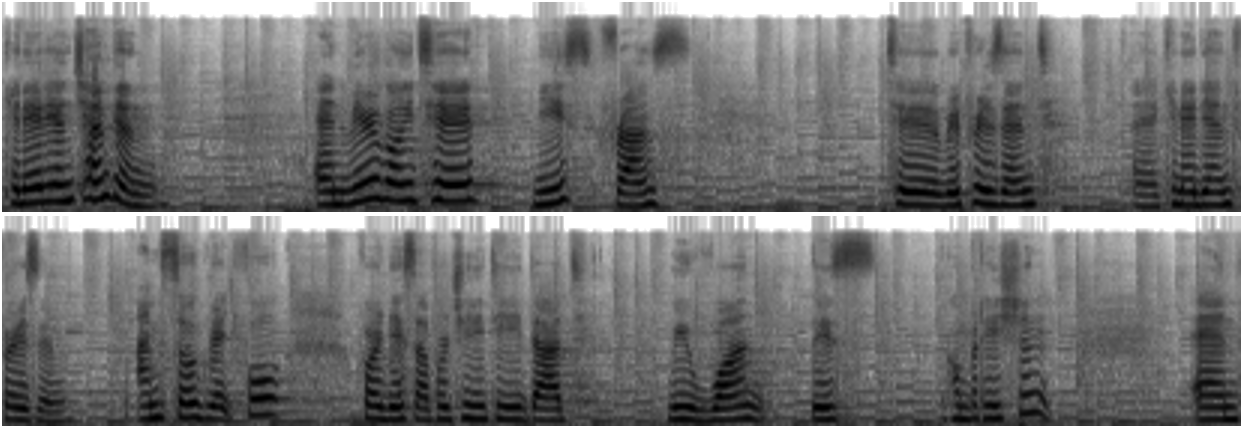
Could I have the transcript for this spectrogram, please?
Canadian champion and we're going to Nice, France to represent uh, Canadian tourism. I'm so grateful for this opportunity that we won this competition and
